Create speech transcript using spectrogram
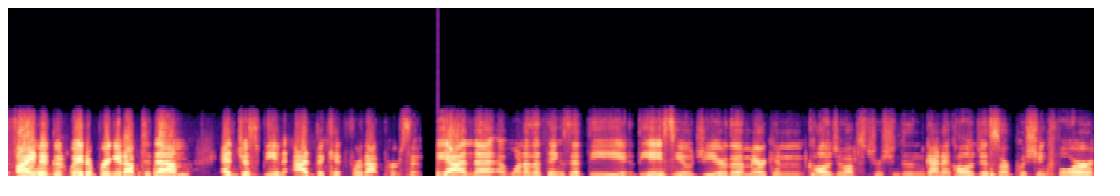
find a good way to bring it up to them and just be an advocate for that person. Yeah and that one of the things that the the acog or the american college of obstetricians and gynecologists are pushing for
